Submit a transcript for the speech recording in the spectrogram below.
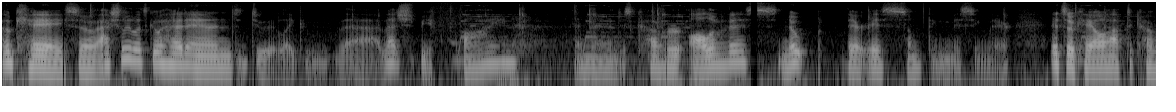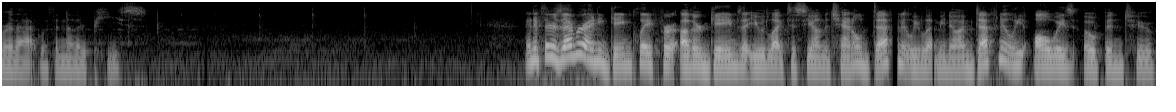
Okay, so actually let's go ahead and do it like that. That should be fine. And then just cover all of this. Nope, there is something missing there. It's okay, I'll have to cover that with another piece. And if there's ever any gameplay for other games that you would like to see on the channel, definitely let me know. I'm definitely always open to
